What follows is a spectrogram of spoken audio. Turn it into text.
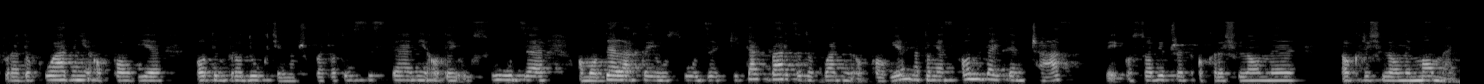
która dokładnie opowie o tym produkcie, na przykład o tym systemie, o tej usłudze, o modelach tej usłudzy i tak bardzo dokładnie opowie, natomiast oddaj ten czas tej osobie przez określony, określony moment.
